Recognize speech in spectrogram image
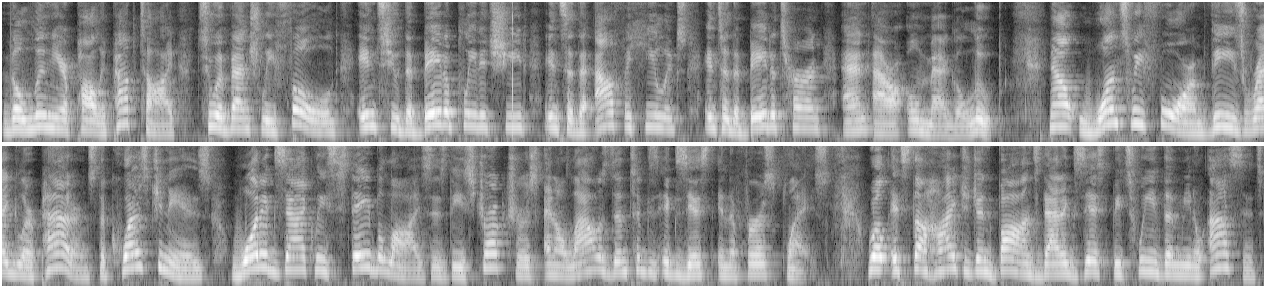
the linear polypeptide to eventually fold into the beta pleated sheet, into the alpha helix, into the beta turn, and our omega loop. Now, once we form these regular patterns, the question is, what exactly stabilizes these structures and allows them to exist in the first place? Well, it's the hydrogen bonds that exist between the amino acids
